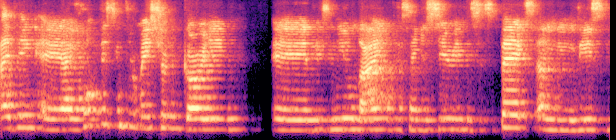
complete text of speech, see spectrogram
I think uh, I hope this information regarding uh, this new line of Hassania series, these specs, and these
